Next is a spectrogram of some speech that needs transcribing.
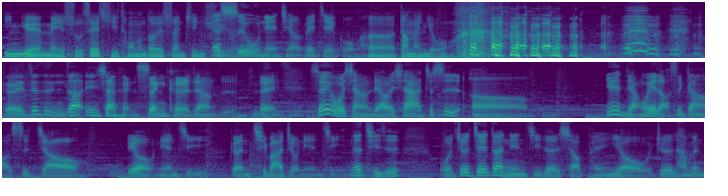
音乐、美术这些其实通通都会算进去。那十五年前有被借过吗？呃，当然有。对，就是你知道，印象很深刻这样子。对，所以我想聊一下，就是呃，因为两位老师刚好是教五六年级跟七八九年级，那其实我觉得这段年级的小朋友，我觉得他们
